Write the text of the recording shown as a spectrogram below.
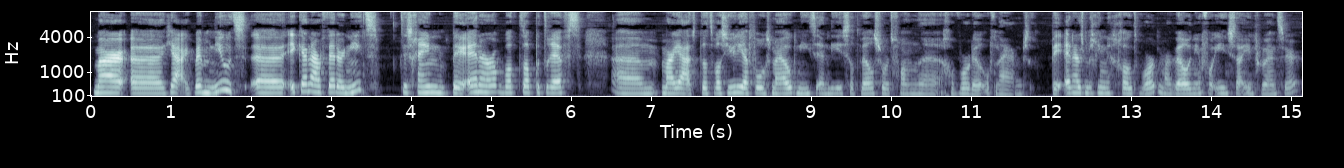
Maar uh, ja, ik ben benieuwd. Ik ken haar verder niet. Het is geen BN'er wat dat betreft. Um, maar ja, dat was Julia volgens mij ook niet. En die is dat wel soort van uh, geworden. Of nou ja, BN'er is misschien een groot woord, maar wel in ieder geval Insta-influencer.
